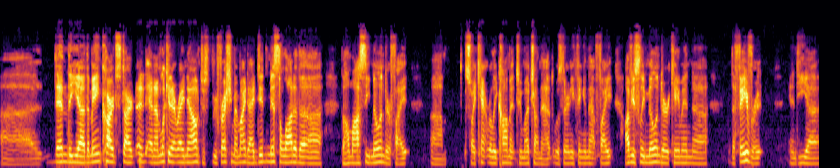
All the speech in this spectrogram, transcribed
Uh, then the uh, the main cards start, and, and, I'm looking at right now, just refreshing my mind. I did miss a lot of the uh, the Homasi Millender fight, um, so I can't really comment too much on that. Was there anything in that fight? Obviously, Millender came in uh, the favorite, and he uh,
